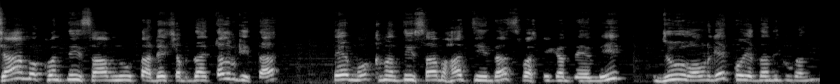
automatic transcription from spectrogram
ਜਾਂ ਮੁੱਖ ਮੰਤਰੀ ਸਾਹਿਬ ਨੂੰ ਤੁਹਾਡੇ ਸ਼ਬਦਾਂ 'ਚ ਤਲਬ ਕੀਤਾ ਤੇ ਮੁੱਖ ਮੰਤਰੀ ਸਾਹਿਬ ਹਰ ਚੀਜ਼ ਦਾ ਸਪਸ਼ਟੀਕਰਨ ਦੇਣ ਲਈ ਜ਼ਰੂਰ ਆਉਣਗੇ, ਕੋਈ ਇਦਾਂ ਦੀ ਕੋਈ ਗੱਲ ਨਹੀਂ।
